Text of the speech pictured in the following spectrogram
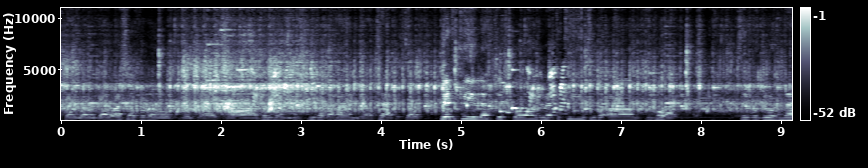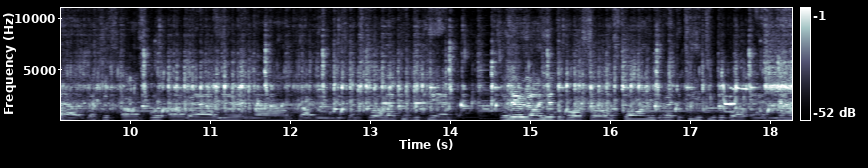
Okay, well, we gotta watch out for those, guys, so, uh, much we can sneak up behind and attack it. So, hit the key, let's just go on, direct the key to the, um, the vault since we're doing that, let's just uh, squirt our way out of here and um, probably just gonna squirt all that pink we can. So here we are, hit the vault. So let's go on and direct the key to the vault. And now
